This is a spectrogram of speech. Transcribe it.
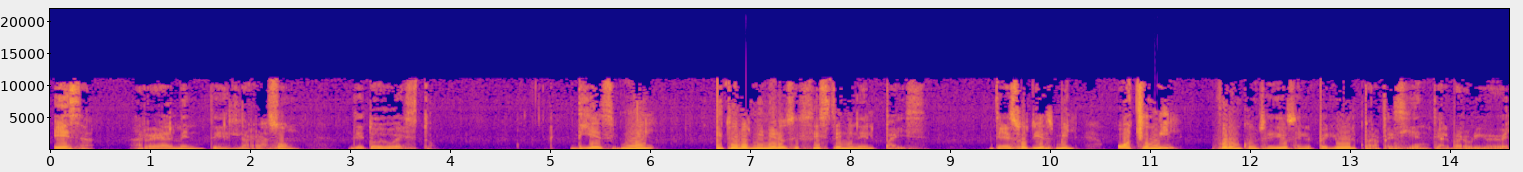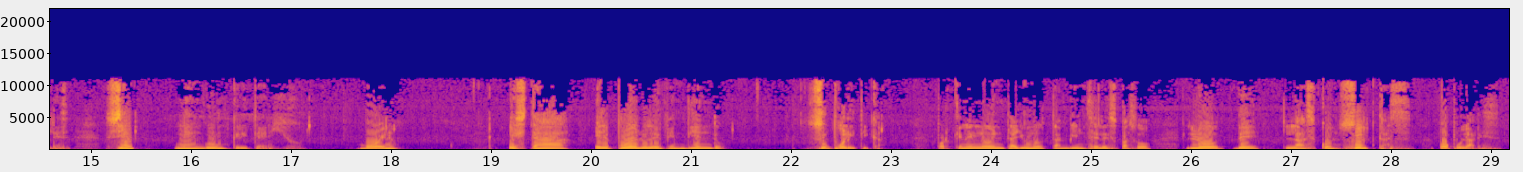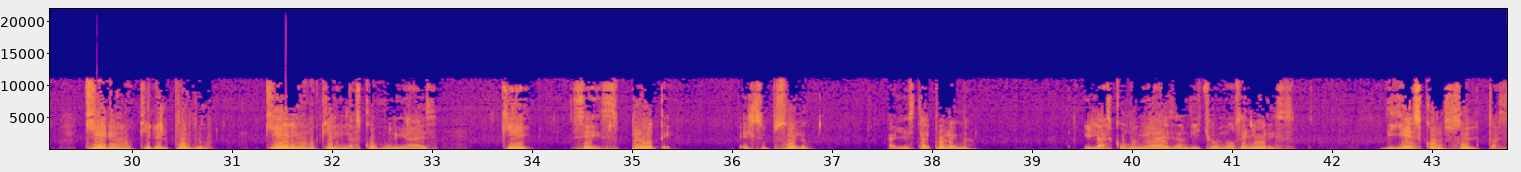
Esa realmente es la razón de todo esto. 10.000 títulos mineros existen en el país. De esos 10.000, 8.000 fueron concedidos en el periodo del parapresidente Álvaro Uribe Vélez, sin ningún criterio. Bueno, está el pueblo defendiendo su política, porque en el 91 también se les pasó lo de las consultas populares. ¿Quiere o no quiere el pueblo? ¿Quiere o no quieren las comunidades que se explote el subsuelo? Ahí está el problema. Y las comunidades han dicho, no señores, 10 consultas,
